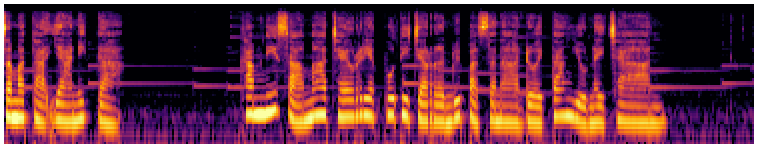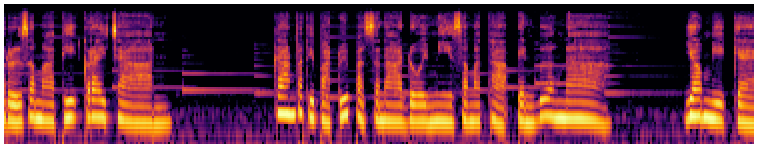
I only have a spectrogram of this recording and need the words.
สมถญาณิกะคำนี้สามารถใช้เรียกผู้ที่เจริญวิปัสสนาโดยตั้งอยู่ในฌาน หรือสมาธิใกล้ฌาน การปฏิบัติวิปัสสนาโดยมีสมถะเป็นเบื้องหน้า ย่อมมีแก่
